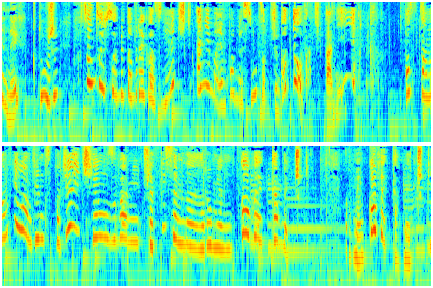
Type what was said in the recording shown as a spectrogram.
innych, którzy chcą coś sobie dobrego zjeść, a nie mają pomysłu, co przygotować, ani jak. Postanowiłam więc podzielić się z Wami przepisem na rumiankowe kamyczki. Rumiankowe kamyczki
